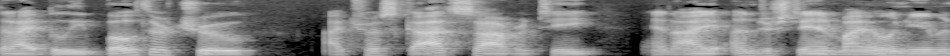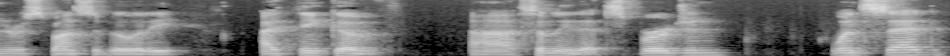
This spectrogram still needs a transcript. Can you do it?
that I believe both are true. I trust God's sovereignty and I understand my own human responsibility. I think of uh, something that Spurgeon once said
